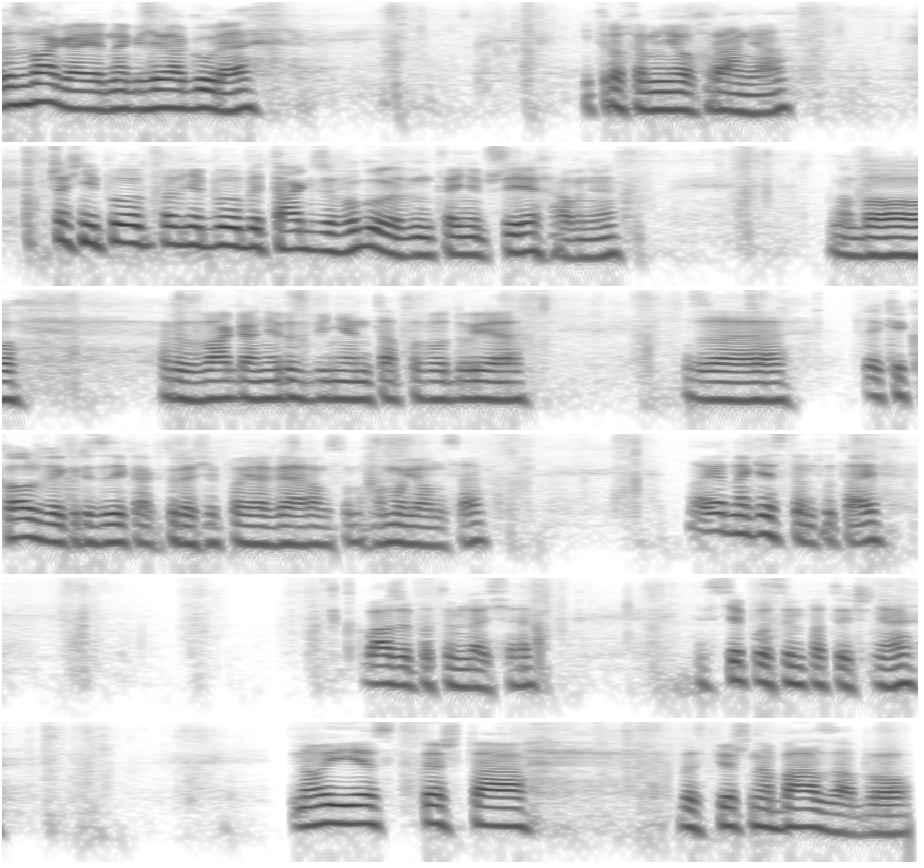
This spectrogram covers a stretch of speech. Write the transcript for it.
rozwaga jednak wzięła górę i trochę mnie ochrania. Wcześniej było, pewnie byłoby tak, że w ogóle bym tutaj nie przyjechał, nie? No bo rozwaga nierozwinięta powoduje, że jakiekolwiek ryzyka, które się pojawiają, są hamujące. No jednak jestem tutaj. Łażę po tym lesie. Jest ciepło, sympatycznie. No i jest też ta bezpieczna baza, bo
